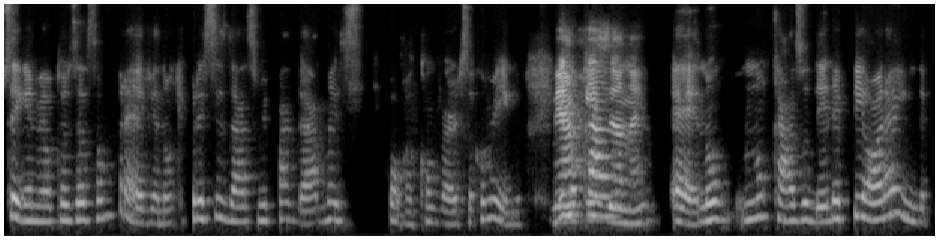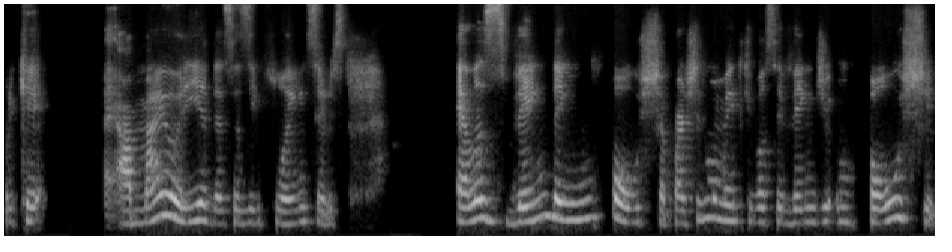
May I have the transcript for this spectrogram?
sem a minha autorização prévia, não que precisasse me pagar, mas, porra, conversa comigo. Me avisa, caso, né? É, no, no caso dele é pior ainda, porque a maioria dessas influencers, elas vendem um post. A partir do momento que você vende um post,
